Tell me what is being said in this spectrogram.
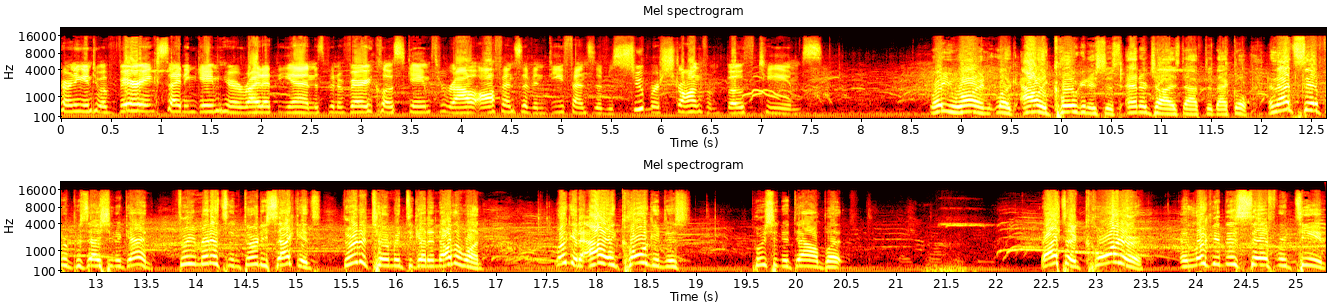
Turning into a very exciting game here right at the end. It's been a very close game throughout. Offensive and defensive is super strong from both teams. Right you are, and look, Ali Colgan is just energized after that goal. And that's Sanford possession again. Three minutes and 30 seconds. They're determined to get another one. Look at Ali Colgan just pushing it down, but that's a corner. And look at this Sanford team.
